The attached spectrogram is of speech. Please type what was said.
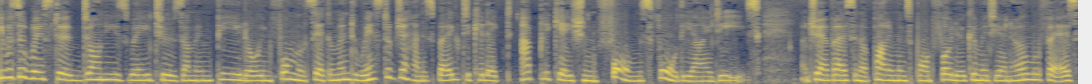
He was arrested on his way to Zamimpilo informal settlement west of Johannesburg to collect application forms for the IDs. Chairperson of Parliament's Portfolio Committee on Home Affairs,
